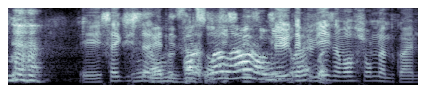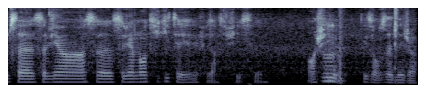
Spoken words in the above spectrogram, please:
Et ça existait à Ouais, l'époque. faisaient. l'a C'est une des plus vieilles inventions de l'homme quand même, ça, ça vient, ça, ça vient de l'Antiquité, les feux d'artifice. euh, En Chine, Mm. ils en faisaient déjà.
